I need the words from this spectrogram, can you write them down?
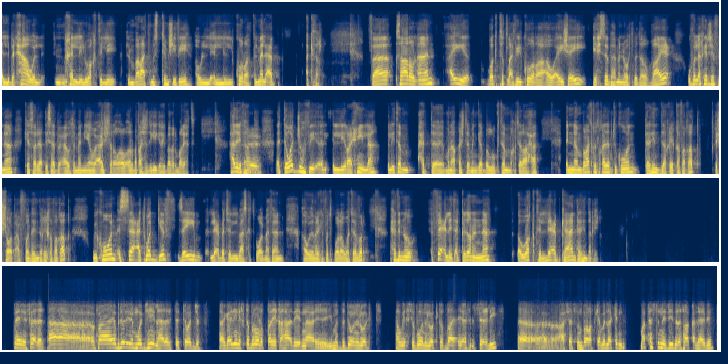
اللي بنحاول نخلي الوقت اللي المباراة تمشي فيه أو الكرة في الملعب أكثر. فصاروا الآن أي وقت تطلع فيه الكورة أو أي شيء يحسبها من وقت بدل الضايع. وفي الأخير شفنا كيف صار يعطي سبعة وثمانيه وعشره أو 14 دقيقة في بعض المباريات. هذا اللي فهمته. إيه. التوجه في اللي رايحين له اللي تم حتى مناقشته من قبل وتم اقتراحه إن مباراة كرة القدم تكون 30 دقيقة فقط الشوط عفوا 30 دقيقة فقط ويكون الساعة توقف زي لعبة الباسكت بول مثلا أو ال American football أو what بحيث إنه فعلا يتأكدون إنه وقت اللعب كان 30 دقيقة. إيه فعلا. آه فيبدو لي موجهين لهذا التوجه. آه قاعدين يختبرون الطريقة هذه إن يمددون الوقت أو يحسبون الوقت الضايع الفعلي آه على أساس المباراة تكمل لكن ما تحس إنه يزيد الإرهاق اللاعبين.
